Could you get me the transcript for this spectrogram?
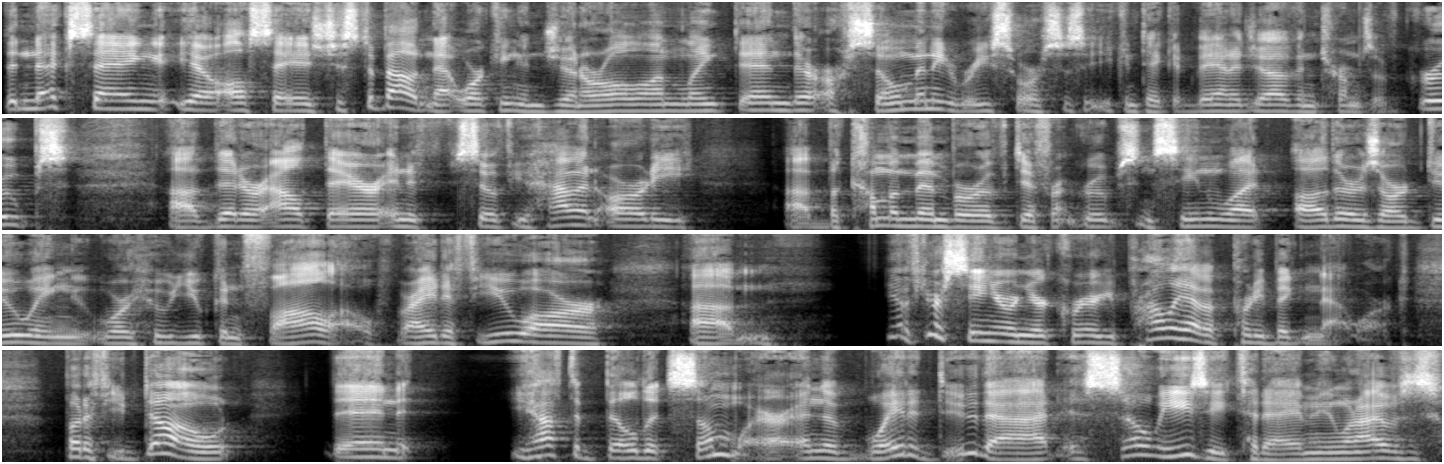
the next thing you know, I'll say is just about networking in general on LinkedIn. There are so many resources that you can take advantage of in terms of groups uh, that are out there. And if so, if you haven't already uh, become a member of different groups and seeing what others are doing or who you can follow, right? If you are, um, you know, if you're a senior in your career, you probably have a pretty big network. But if you don't, then you have to build it somewhere. And the way to do that is so easy today. I mean, when I was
